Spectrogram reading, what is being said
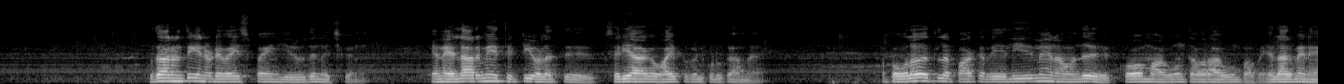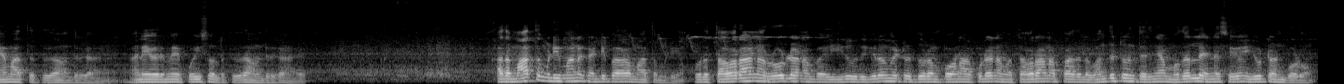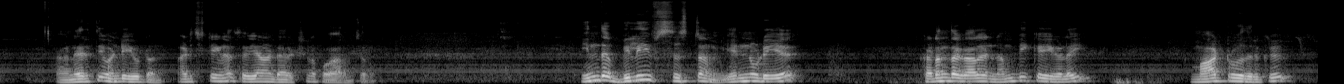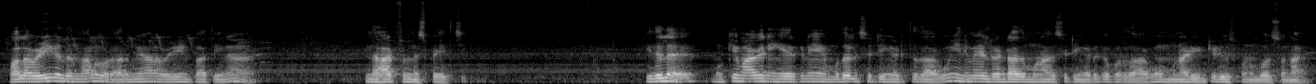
உதாரணத்துக்கு என்னுடைய வயசு பதினஞ்சு இருபதுன்னு வச்சுக்கோங்க. என்னை எல்லாருமே திட்டி வளர்த்து சரியாக வாய்ப்புகள் கொடுக்காம அப்போ உலகத்தில் பார்க்குறது எதையுமே நான் வந்து கோபமாகவும் தவறாகவும் பார்ப்பேன். எல்லாருமே என்னை ஏமாத்துறதுக்கு தான் வந்திருக்காங்க. அனைவருமே பொய் சொல்கிறதுக்கு தான் வந்திருக்காங்க. அதை மாற்ற முடியுமான்னு கண்டிப்பாக மாற்ற முடியும். ஒரு தவறான ரோட்டில் நம்ம இருபது கிலோமீட்டர் தூரம் போனால் கூட நம்ம தவறான பாதையில் வந்துட்டோம்னு தெரிஞ்சால் முதல்ல என்ன செய்வோம்? யூ டர்ன் போடுவோம். அங்கே நிறுத்தி வண்டி யூ டர்ன் அடிச்சிட்டிங்கன்னா சரியான டைரெக்ஷனில் போக ஆரம்பிச்சிடும் இந்த பிலீஃப் சிஸ்டம் என்னுடைய கடந்த கால நம்பிக்கைகளை மாற்றுவதற்கு பல வழிகள் இருந்தாலும் ஒரு அருமையான வழின்னு பார்த்தீங்கன்னா இந்த ஹார்ட்ஃபுல்னஸ் பயிற்சி. இதில் முக்கியமாக நீங்கள் ஏற்கனவே முதல் சிட்டிங் எடுத்ததாகவும் இனிமேல் ரெண்டாவது மூணாவது சிட்டிங் எடுக்க போகிறதாகவும் முன்னாடி இன்ட்ரடியூஸ் பண்ணும்போது சொன்னாங்க.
